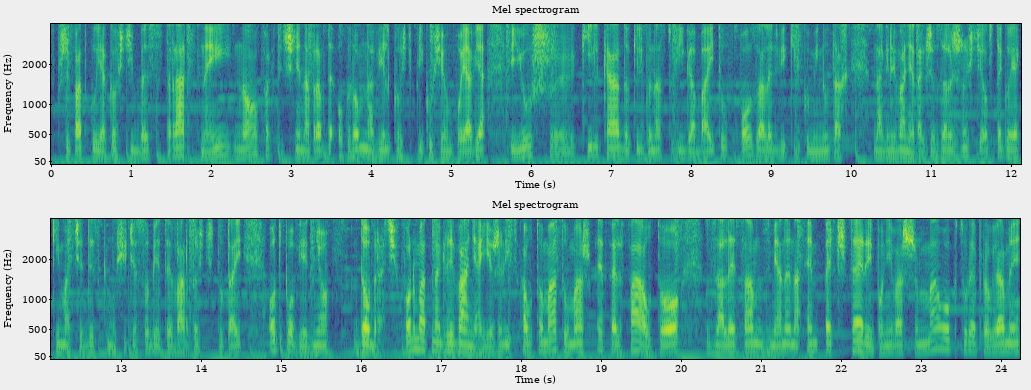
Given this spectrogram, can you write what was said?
W przypadku jakości bezstratnej, no faktycznie naprawdę ogromna wielkość pliku się pojawia, już y, kilka do kilkunastu gigabajtów po zaledwie kilku minutach nagrywania. Także w zależności od tego, jaki macie dysk, musicie sobie tę wartość tutaj odpowiednio dobrać. Format nagrywania, jeżeli z automatu masz FLV, to zalecam zmianę na MP4, ponieważ mało które programy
